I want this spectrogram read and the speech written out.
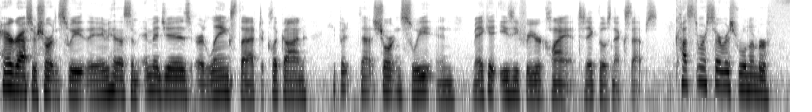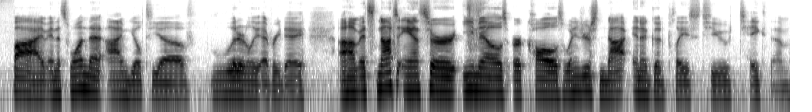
paragraphs are short and sweet. They maybe have some images or links that I have to click on. Keep it that short and sweet and make it easy for your client to take those next steps. Customer service rule number five, and it's one that I'm guilty of literally every day. Um, it's not to answer emails or calls when you're just not in a good place to take them,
